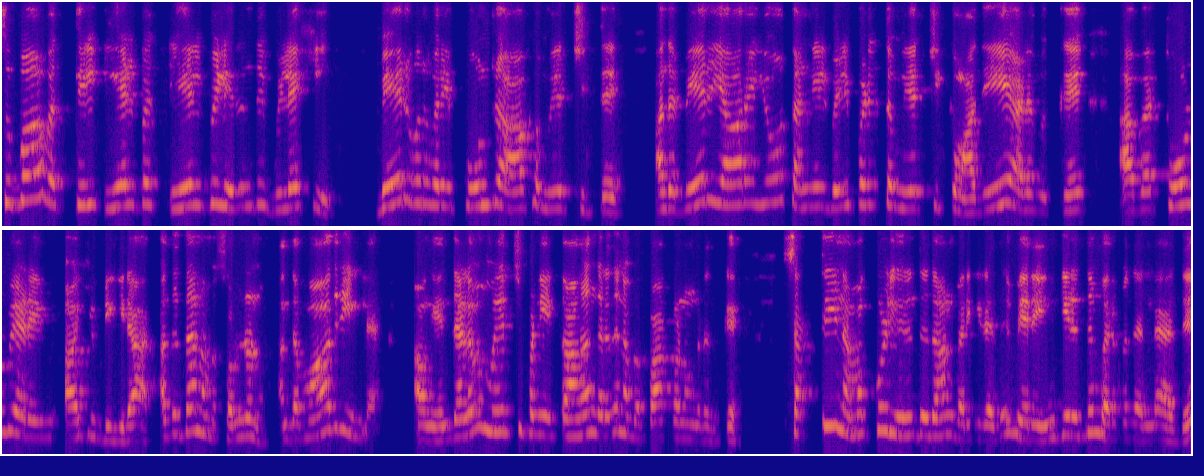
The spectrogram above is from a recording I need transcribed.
சுபாவத்தில் இயல்ப இயல்பில் இருந்து விலகி வேறு ஒருவரை போன்று ஆக முயற்சித்து அந்த வேறு யாரையோ தன்னில் வெளிப்படுத்த முயற்சிக்கும் அதே அளவுக்கு அவர் தோல்வி அடை ஆகிவிடுகிறார். அதுதான் நம்ம சொல்லணும். அந்த மாதிரி இல்ல. அவங்க எந்த அளவு முயற்சி பண்ணியிருக்காங்கிறத நம்ம பார்க்கணுங்கிறதுக்கு. சக்தி நமக்குள் இருந்துதான் வருகிறது. வேற எங்கிருந்தும் வருவதல்ல அது.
